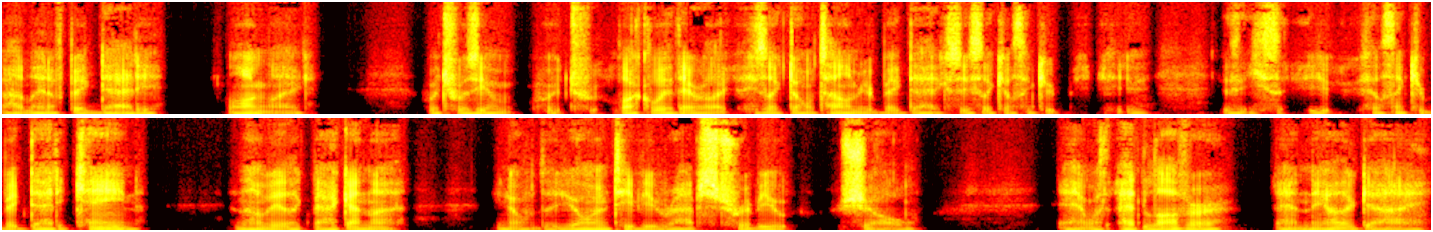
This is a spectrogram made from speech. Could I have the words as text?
oddly enough, Big Daddy Long Leg, which was you. Which luckily they were like, he's like, don't tell him you're Big Daddy, because he's like, he'll think you're, he, he's, he'll think you're Big Daddy Kane, and they'll be like back on the, you know, the Yo! MTV Raps tribute show, and with Ed Lover and the other guy,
